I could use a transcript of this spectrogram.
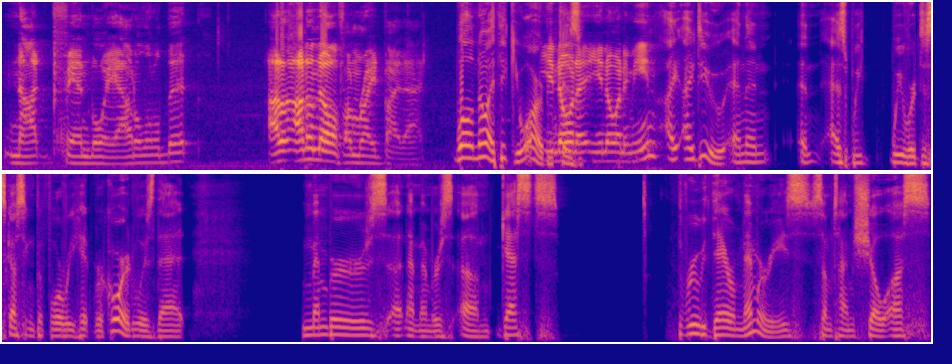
not fanboy out a little bit. I don't I don't know if I'm right by that. well no i think you are You know what I you know what I mean? I, I do. And then, and as we we were discussing before we hit record, was that members, uh, not members, um, guests, through their memories, sometimes show us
